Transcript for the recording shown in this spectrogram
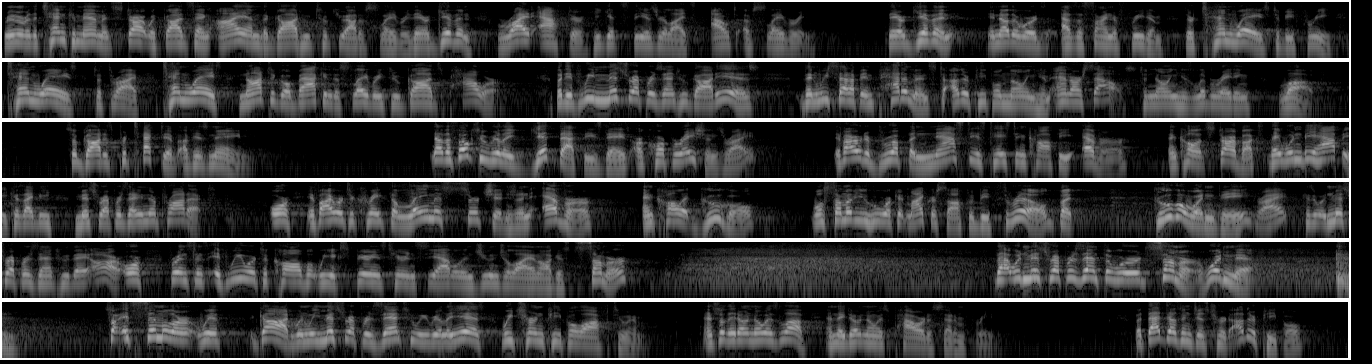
Remember, the Ten Commandments start with God saying, I am the God who took you out of slavery. They are given right after he gets the Israelites out of slavery. They are given, in other words, as a sign of freedom. There are 10 ways to be free, 10 ways to thrive, 10 ways not to go back into slavery through God's power. But if we misrepresent who God is, then we set up impediments to other people knowing him and ourselves to knowing his liberating love. So God is protective of his name. Now, the folks who really get that these days are corporations, right? If I were to brew up the nastiest tasting coffee ever and call it Starbucks, they wouldn't be happy because I'd be misrepresenting their product. Or if I were to create the lamest search engine ever and call it Google, well, some of you who work at Microsoft would be thrilled, but Google wouldn't be, right? Because it would misrepresent who they are. Or, for instance, if we were to call what we experienced here in Seattle in June, July, and August summer, that would misrepresent the word summer, wouldn't it? so it's similar with God. When we misrepresent who He really is, we turn people off to Him. And so they don't know his love, and they don't know his power to set them free. But that doesn't just hurt other people,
